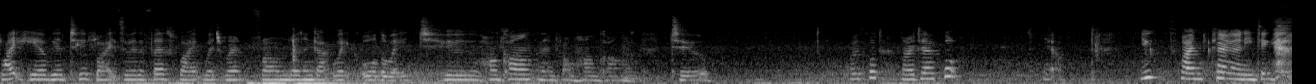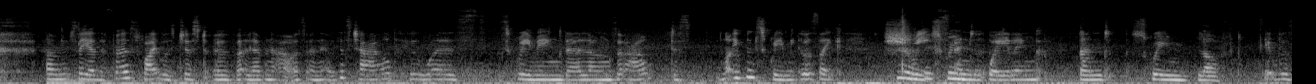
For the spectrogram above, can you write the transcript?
flight here, we had two flights. So we had the first flight, which went from London Gatwick all the way to Hong Kong, and then from Hong Kong to what is it called? Narita Airport. Yeah, you fine. Carry on eating. um, so yeah, the first flight was just over 11 hours, and there was this child who was screaming their lungs out. Just not even screaming. It was like No, shrieks screamed and wailing. And scream laughed. It was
